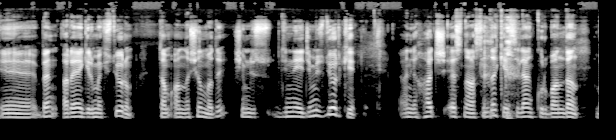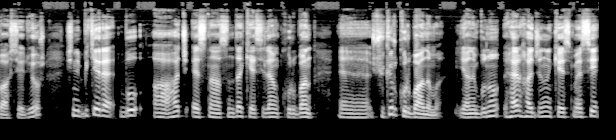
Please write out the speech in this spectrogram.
e, ben araya girmek istiyorum. Tam anlaşılmadı. Şimdi dinleyicimiz diyor ki hani hac esnasında kesilen kurbandan bahsediyor. Şimdi bir kere bu hac esnasında kesilen kurban e, şükür kurbanı mı? Yani bunu her hacının kesmesi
